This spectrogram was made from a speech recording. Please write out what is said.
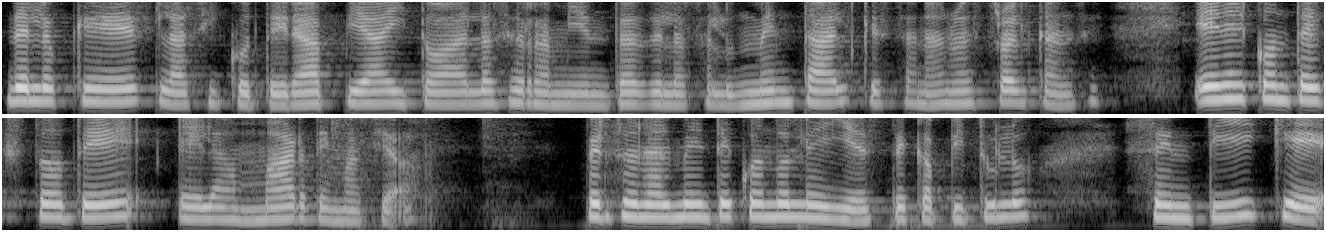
de lo que es la psicoterapia y todas las herramientas de la salud mental que están a nuestro alcance en el contexto de el amar demasiado. Personalmente cuando leí este capítulo sentí que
